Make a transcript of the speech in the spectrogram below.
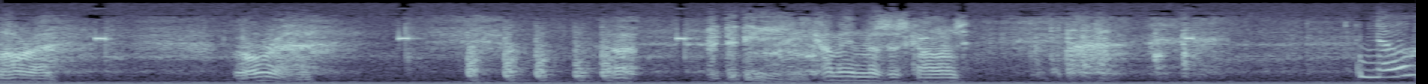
Laura. Laura. Uh, come in, Mrs. Collins. No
